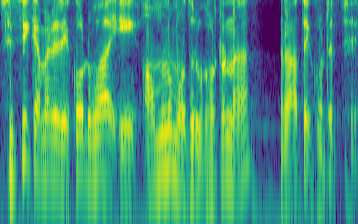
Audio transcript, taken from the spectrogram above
সিসি ক্যামেরায় রেকর্ড হওয়া এই অম্লমধুর ঘটনা রাতে ঘটেছে।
